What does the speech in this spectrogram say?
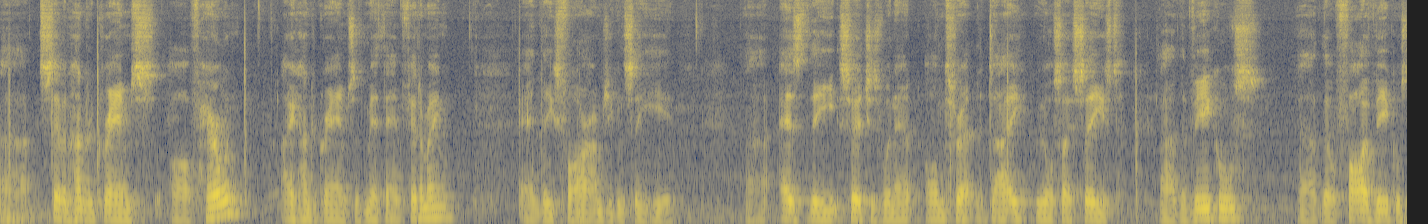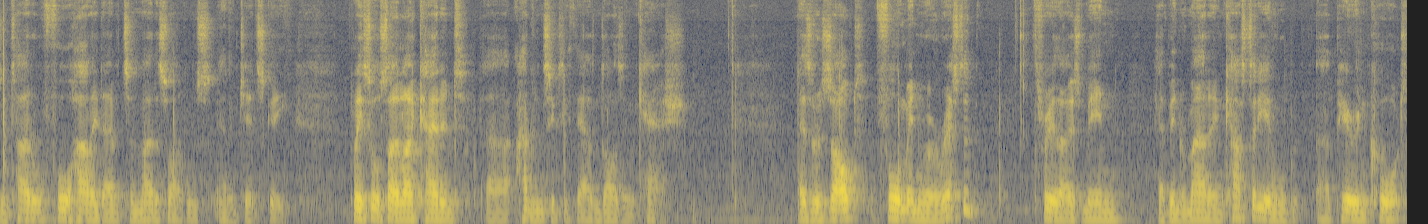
uh, 700 grams of heroin, 800 grams of methamphetamine, and these firearms you can see here. Uh, as the searches went out on throughout the day, we also seized uh, the vehicles. Uh, there were five vehicles in total, four Harley-Davidson motorcycles and a jet ski. Police also located $160,000 uh, in cash. As a result, four men were arrested. Three of those men have been remanded in custody and will appear in court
